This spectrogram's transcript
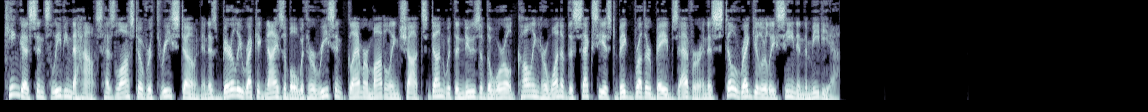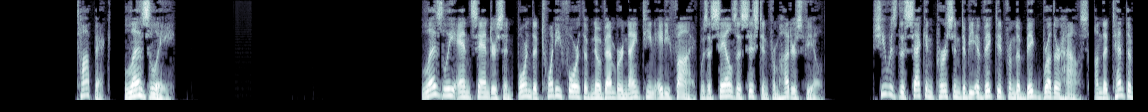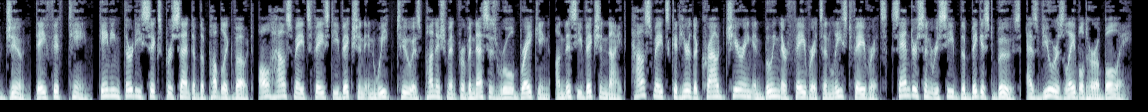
Kinga since leaving the house has lost over 3 stone and is barely recognizable with her recent glamour modeling shots done with the news of the world calling her one of the sexiest Big Brother babes ever and is still regularly seen in the media. Leslie Leslie Ann Sanderson born the 24th of November 1985 was a sales assistant from Huddersfield. She was the second person to be evicted from the Big Brother house on the 10th of June, day 15, gaining 36% of the public vote. All housemates faced eviction in week 2 as punishment for Vanessa's rule breaking. On this eviction night, housemates could hear the crowd cheering and booing their favorites and least favorites. Sanderson received the biggest boos as viewers labeled her a bully.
